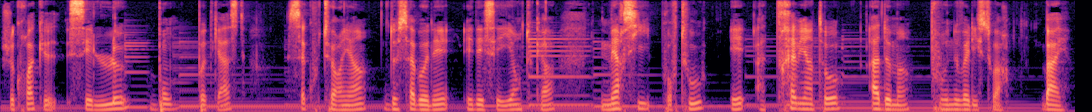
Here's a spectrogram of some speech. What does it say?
je crois que c'est le bon podcast. Ça coûte rien de s'abonner et d'essayer en tout cas. Merci pour tout et à très bientôt, à demain pour une nouvelle histoire. Bye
